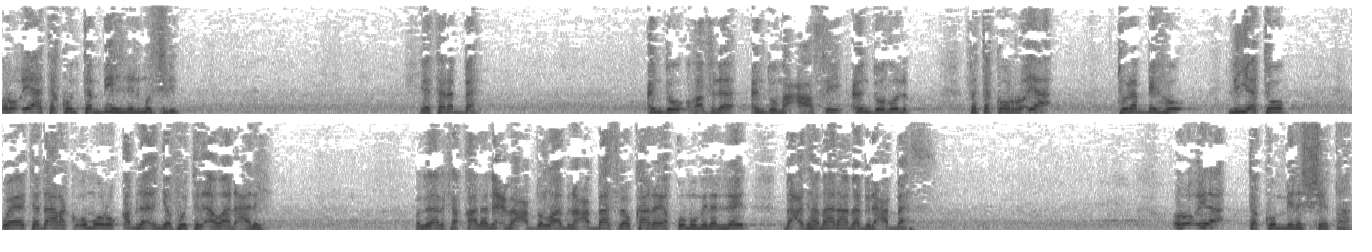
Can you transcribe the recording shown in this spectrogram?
رؤيا تكون تنبيه للمسلم. يتنبه. عنده غفلة عنده معاصي عنده ظلم. فتكون رؤيا تنبهه ليتوب ويتدارك أموره قبل أن يفوت الأوان عليه. ولذلك قال نعم عبد الله بن عباس لو كان يقوم من الليل بعدها ما نام ابن عباس. رؤيا تكون من الشيطان.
